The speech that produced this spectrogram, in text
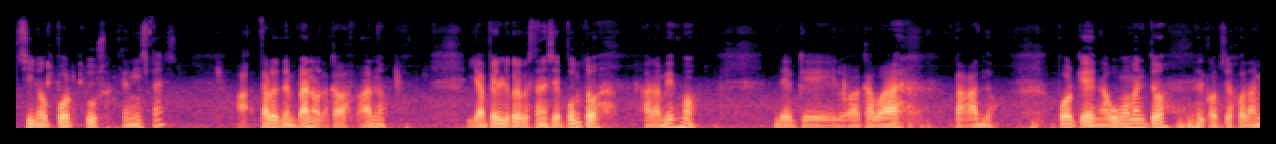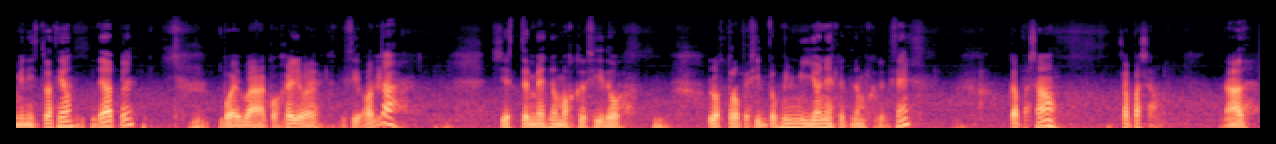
Sino por tus accionistas, tarde o temprano lo acabas pagando. Y Apple yo creo que está en ese punto ahora mismo de que lo va a acabar pagando. Porque en algún momento el consejo de administración de Apple pues va a coger y va a decir, onda, si este mes no hemos crecido los tropecientos mil millones que tenemos que crecer, ¿qué ha pasado? ¿Qué ha pasado? Nada.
